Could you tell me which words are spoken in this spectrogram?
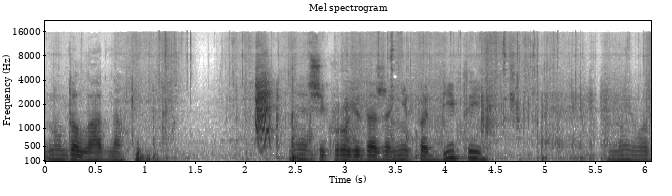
Ну да ладно. Ящик вроде даже не побитый. Мы вот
